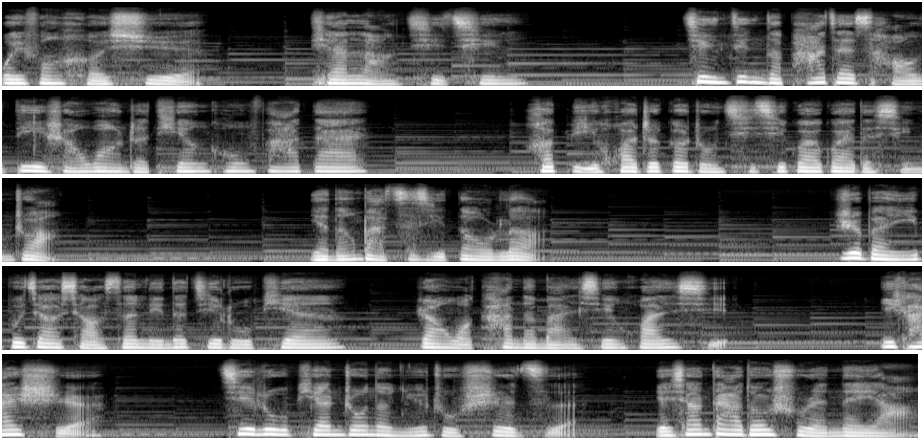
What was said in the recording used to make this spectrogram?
微风和煦，天朗气清。静静地趴在草地上望着天空发呆，和比划着各种奇奇怪怪的形状，也能把自己逗乐。日本一部叫《小森林》的纪录片让我看得满心欢喜。一开始，纪录片中的女主世子也像大多数人那样，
